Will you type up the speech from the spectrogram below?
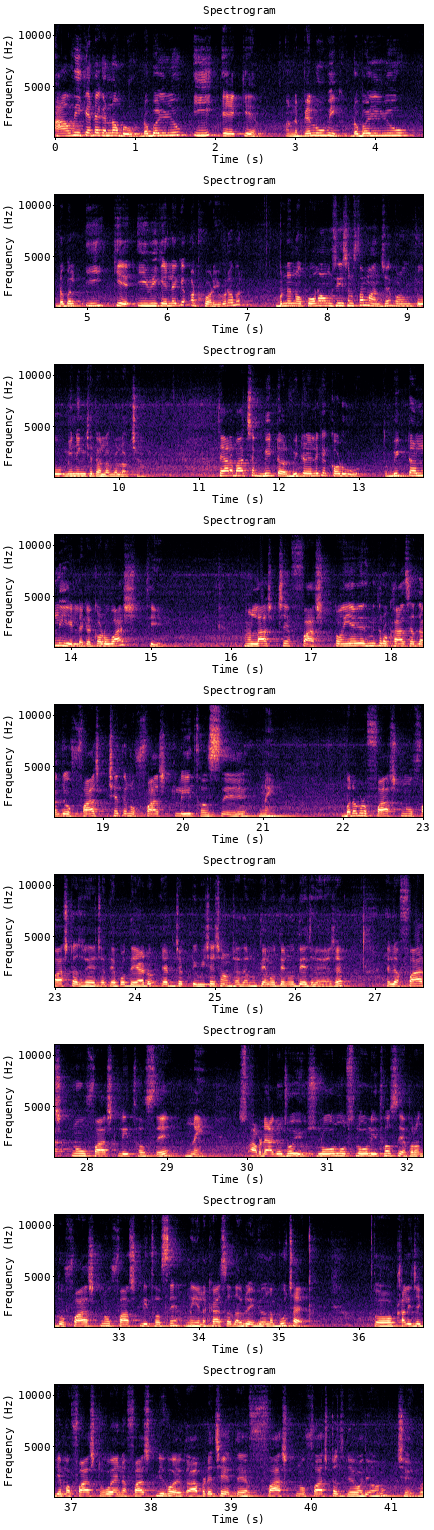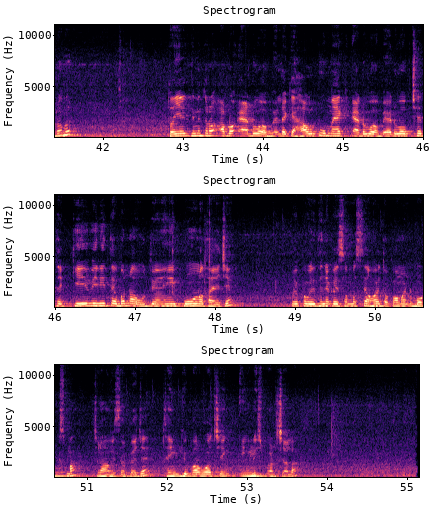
આ વીક એટલે કે નબળું. ડબલ્યુ ઈ એ કે અને પેલું વીક ડબલ્યુ ડબલ ઈ કે ઈ વીક એટલે કે અઠવાડિયું, બરાબર? બંનેનો પ્રોનાઉન્સિએશન સમાન છે, પરંતુ મિનિંગ છે તે અલગ અલગ છે. ત્યારબાદ છે બીટર બીટર એટલે કે કડવું. તો બીટરલી એટલે કે કડવાશથી. અને લાસ્ટ છે ફાસ્ટ તો અહીંયા મિત્રો ખાસ યાદ રાખજો ફાસ્ટ છે તેનું ફાસ્ટલી થશે નહીં. બરાબર? ફાસ્ટનું ફાસ્ટ જ રહે છે. તે પોતે એડ એડજેક્ટિવ વિશેષણ છે, તેનું તેનું તેનું તે જ રહે છે. એટલે ફાસ્ટનું ફાસ્ટલી થશે નહીં. આપણે આગળ જોયું સ્લોનું સ્લોલી થશે, પરંતુ ફાસ્ટનું ફાસ્ટલી થશે નહીં. એટલે ખાસ રાખજો એક્ઝામમાં પૂછાય. તો ખાલી જગ્યામાં ફાસ્ટ હોય અને ફાસ્ટલી હોય, તો આપણે છે તે ફાસ્ટનું ફાસ્ટ જ રહેવા દેવાનું છે, બરાબર? તો અહીંયા મિત્રો આપણો એડવર્બ એટલે કે how to make adverb adverb છે તે કેવી રીતે બનાવવું તે અહીં પૂર્ણ થાય છે. કોઈ પણ વિધિને કંઈ સમસ્યા હોય તો કોમેન્ટ બોક્સમાં જણાવી શકે છે. Thank you for watching English પર પાઠશાલા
